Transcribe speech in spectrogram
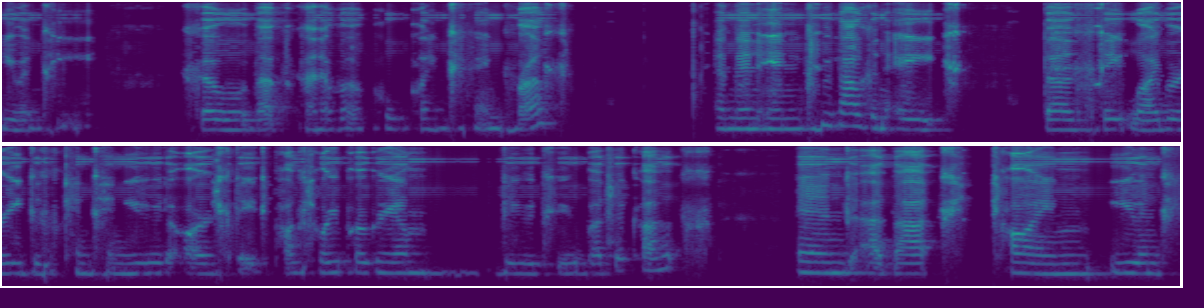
UNT. So that's kind of a cool claim to fame for us. And then in 2008, the state library discontinued our state depository program due to budget cuts. And at that time, UNT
